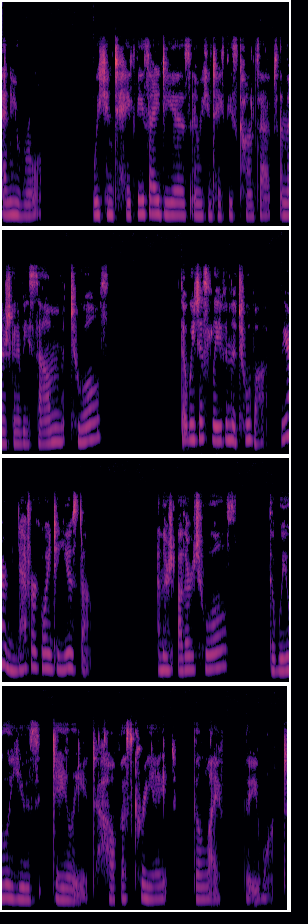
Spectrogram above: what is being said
any rule. We can take these ideas and we can take these concepts, and there's going to be some tools that we just leave in the toolbox. We are never going to use them. And there's other tools that we will use daily to help us create the life that you want.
